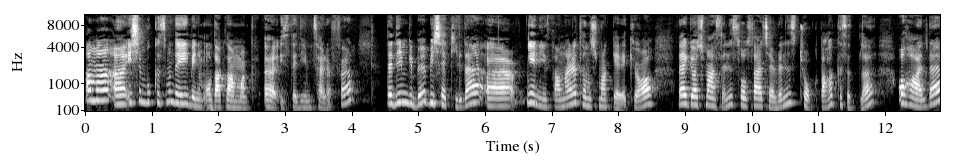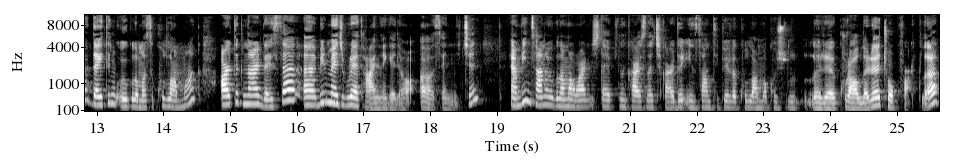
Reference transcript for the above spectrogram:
Ama e, işin bu kısmı değil benim odaklanmak e, istediğim tarafı. Dediğim gibi bir şekilde e, yeni insanlarla tanışmak gerekiyor. Ve göçmenseniz sosyal çevreniz çok daha kısıtlı. O halde dating uygulaması kullanmak artık neredeyse e, bir mecburiyet haline geliyor e, senin için. Yani bin tane uygulama var. İşte hepsinin karşısına çıkardığı insan tipi ve kullanma koşulları, kuralları çok farklı.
